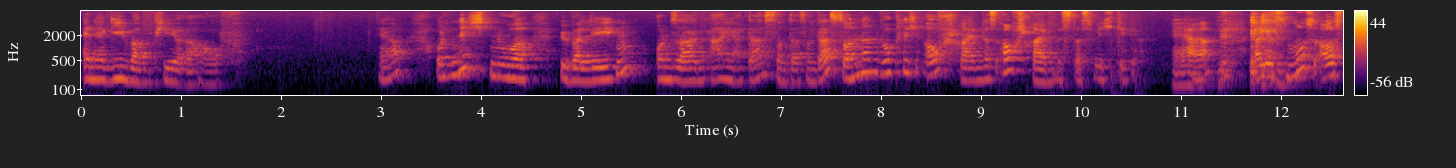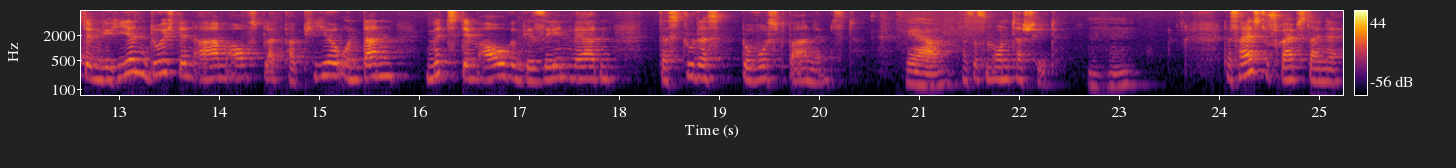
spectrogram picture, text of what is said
Energievampire auf. Ja? Und nicht nur überlegen und sagen, ah ja, das und das und das, sondern wirklich aufschreiben. Das Aufschreiben ist das Wichtige. Ja. Weil es muss aus dem Gehirn durch den Arm aufs Blatt Papier und dann mit dem Auge gesehen werden, dass du das bewusst wahrnimmst. Ja. Das ist ein Unterschied. Das heißt, du schreibst deine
